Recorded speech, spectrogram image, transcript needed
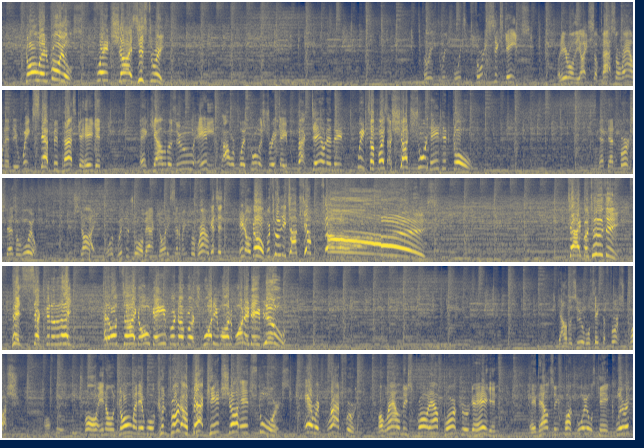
goal in Royals franchise history. Thirty-three points in 36 games. But here on the ice, a pass around and the wing step it past Gahagen. And Kalamazoo and power play scoreless streak, a back down and the wings up ice, a shot short-handed goal. Net that first as a Royal. Side was with the drawback. Nardi centering for Brown. Gets it in a goal. Bertuzzi top shelf. Scores! Tag Bertuzzi. His second of the night. An on-time goal game for number 21. What a debut! Kalamazoo will take the first rush off the, draw in on goal, and it will convert a backhand shot and scores. Erik Bradford around the sprawled out Parker Gahagen. A bouncing puck, Royals can't clear it.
